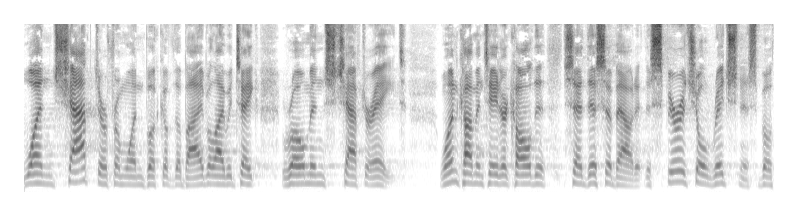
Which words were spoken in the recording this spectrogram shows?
one chapter from one book of the Bible, I would take Romans chapter 8. One commentator called it, said this about it the spiritual richness, both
